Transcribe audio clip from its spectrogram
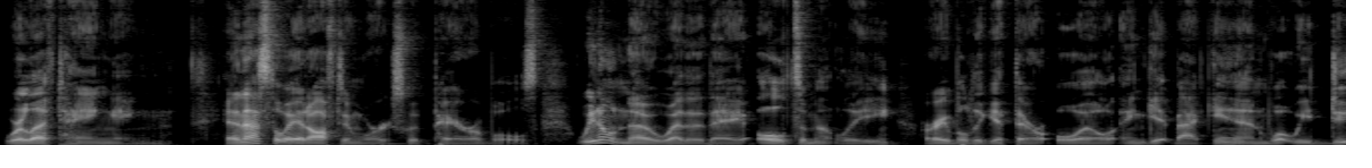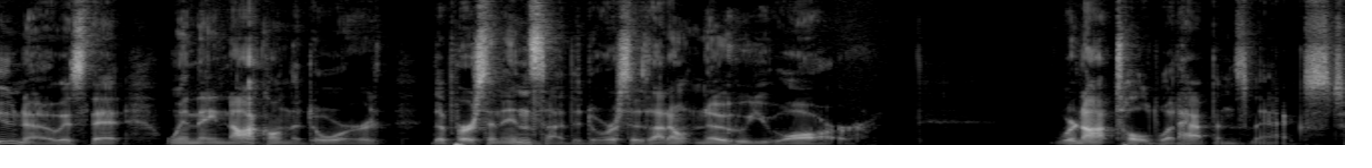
we're left hanging. And that's the way it often works with parables. We don't know whether they ultimately are able to get their oil and get back in. What we do know is that when they knock on the door, the person inside the door says, I don't know who you are. We're not told what happens next.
